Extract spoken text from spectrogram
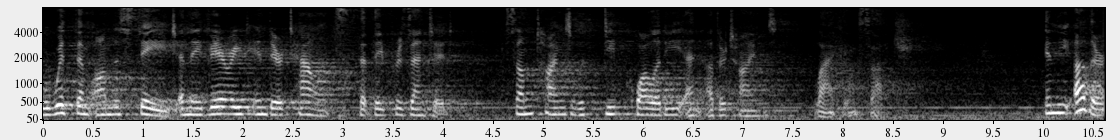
were with them on the stage and they varied in their talents that they presented, sometimes with deep quality and other times lacking such. In the other,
